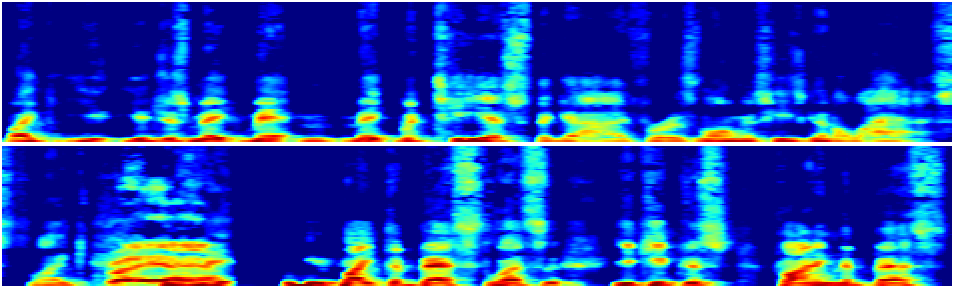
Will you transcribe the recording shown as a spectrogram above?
like you you just make make Matias the guy for as long as he's going to last like right yeah, you know, you fight the best less you keep just finding the best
